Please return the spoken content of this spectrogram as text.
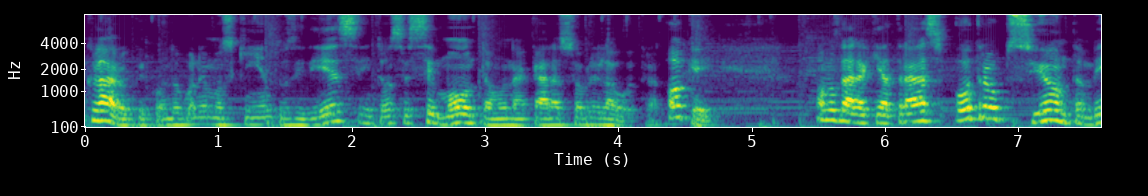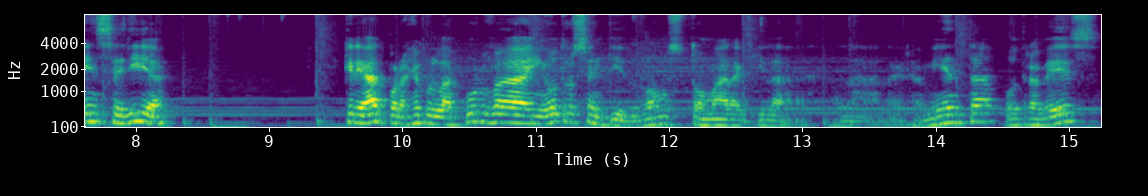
claro que cuando ponemos 510, entonces se monta una cara sobre la otra. Ok, vamos a dar aquí atrás. Otra opción también sería crear, por ejemplo, la curva en otro sentido. Vamos a tomar aquí la, la, la herramienta otra vez.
